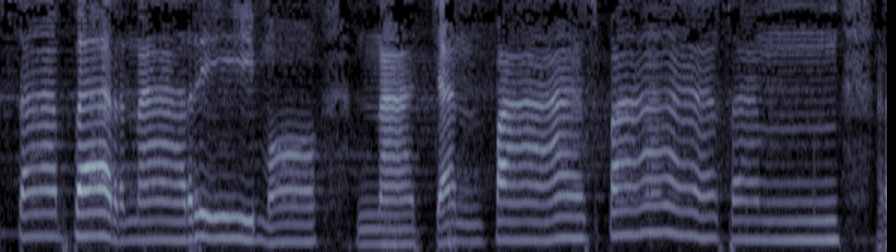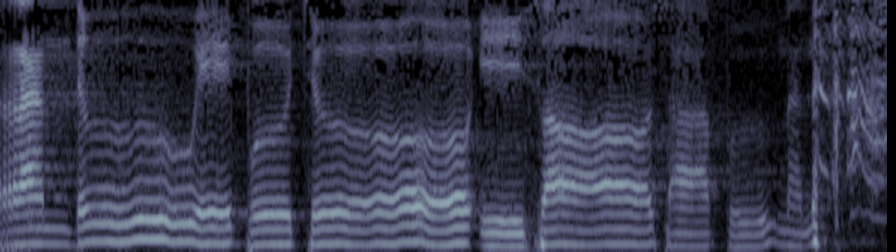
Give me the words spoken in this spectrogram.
Sabar narimo najan pas-pasan. Randuwe bojo iso sabunan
